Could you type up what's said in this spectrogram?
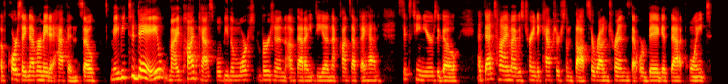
of course, I never made it happen. So maybe today my podcast will be the morphed version of that idea and that concept I had 16 years ago. At that time, I was trying to capture some thoughts around trends that were big at that point.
